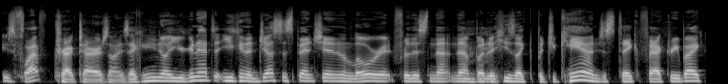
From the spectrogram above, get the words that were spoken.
these flat track tires on. He's like, you know, you're gonna have to you can adjust suspension and lower it for this and that and that. But he's like, but you can just take a factory bike,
